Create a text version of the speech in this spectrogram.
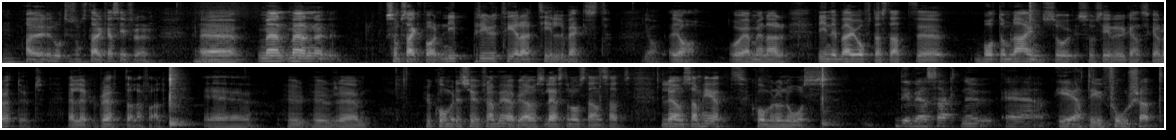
Mm. Ja, det låter som starka siffror. Mm. Eh, men, men som sagt var, ni prioriterar tillväxt. Ja. ja. Och jag menar, det innebär ju oftast att eh, bottom line så, så ser det ganska rött ut. Eller rött i alla fall. Eh, hur, hur, eh, hur kommer det se ut framöver? Jag läste någonstans att lönsamhet kommer att nås. Det vi har sagt nu är att det är fortsatt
